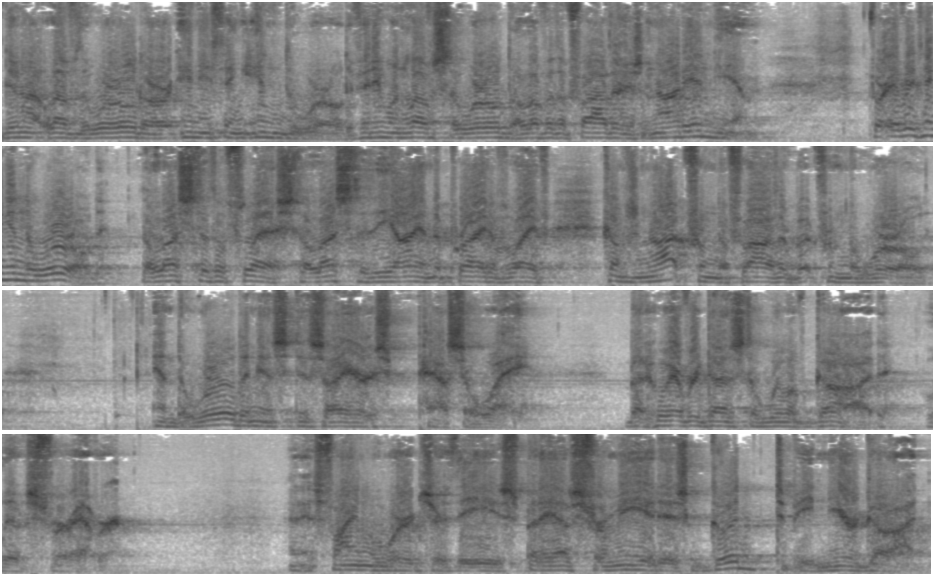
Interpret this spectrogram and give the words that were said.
Do not love the world or anything in the world. If anyone loves the world, the love of the Father is not in him. For everything in the world, the lust of the flesh, the lust of the eye, and the pride of life comes not from the Father, but from the world. And the world and its desires pass away. But whoever does the will of God lives forever. And his final words are these, but as for me, it is good to be near God.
